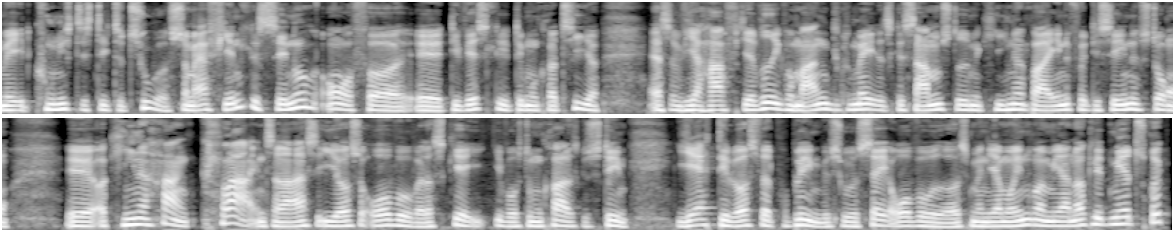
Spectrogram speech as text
med et kommunistisk diktatur, som er fjendtligt sindet over for øh, de vestlige demokratier. Altså, vi har haft, jeg ved ikke, hvor mange diplomatiske sammenstød med Kina bare inden for de seneste år. Øh, og Kina har en klar interesse i også at overvåge, hvad der sker i, i vores demokratiske system. Ja, det vil også være et problem, hvis USA overvågede os, men jeg må indrømme, at jeg er nok lidt mere tryg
